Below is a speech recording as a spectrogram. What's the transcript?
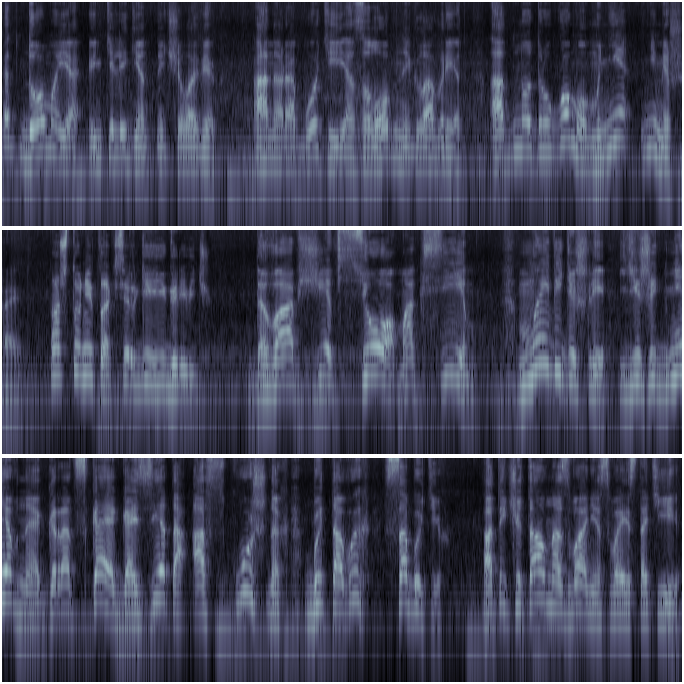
Это дома я интеллигентный человек, а на работе я злобный главред. Одно другому мне не мешает. А что не так, Сергей Игоревич? Да вообще все, Максим. Мы, видишь ли, ежедневная городская газета о скучных бытовых событиях. А ты читал название своей статьи?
